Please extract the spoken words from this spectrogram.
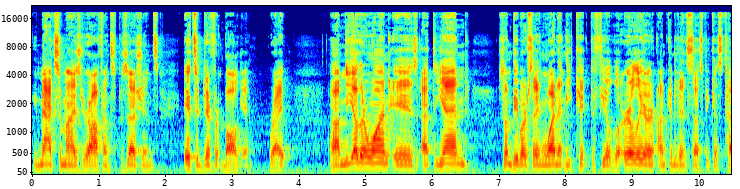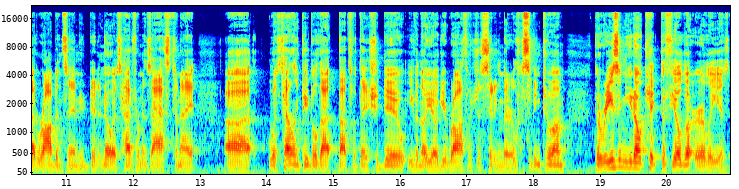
you maximize your offensive possessions. It's a different ball game, right? Um, the other one is at the end. Some people are saying, why didn't he kick the field goal earlier? I'm convinced that's because Ted Robinson, who didn't know his head from his ass tonight, uh, was telling people that that's what they should do, even though Yogi Roth was just sitting there listening to him. The reason you don't kick the field goal early is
